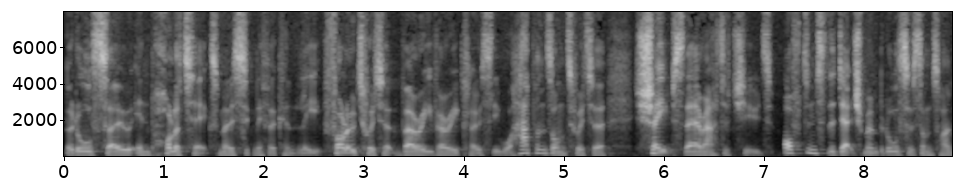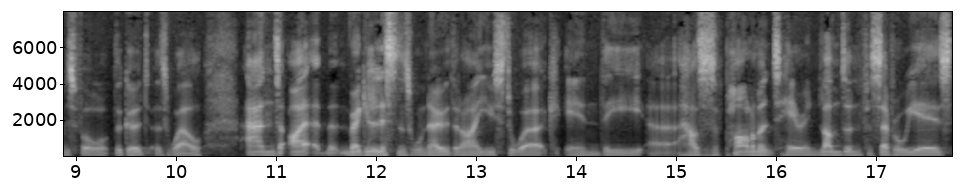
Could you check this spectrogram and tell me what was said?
but also in politics, most significantly, follow Twitter very, very closely. What happens on Twitter shapes their attitudes, often to the detriment, but also sometimes for the good as well. And I, regular listeners will know that I used to work in the uh, Houses of Parliament here in London for several years.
